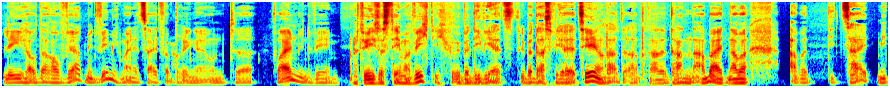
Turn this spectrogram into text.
lege ich auch darauf Wert, mit wem ich meine Zeit verbringe und äh, vor allem mit wem. Natürlich ist das Thema wichtig, über die wir jetzt, über das wir erzählen oder gerade dran arbeiten, aber, aber die Zeit mit,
